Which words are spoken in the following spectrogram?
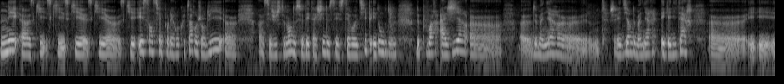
mais ce, qui, est, essentiel pour les recruteurs aujourd'hui, c'est justement de se détacher de ces stéréotypes et donc de, de pouvoir agir de manière euh, j'allais dire, de manière égalitaire. Euh, et,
